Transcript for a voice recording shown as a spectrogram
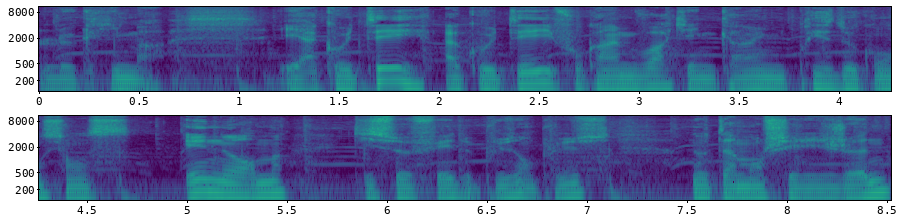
le climat. Et à côté, à côté, il faut quand même voir qu'il y a une, quand même une prise de conscience énorme qui se fait de plus en plus, notamment chez les jeunes.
